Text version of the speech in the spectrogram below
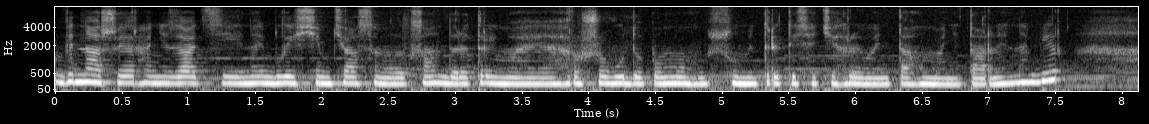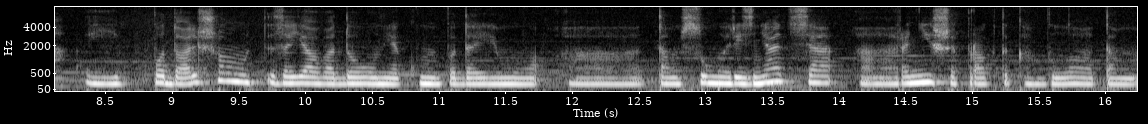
Від нашої організації найближчим часом Олександр отримає грошову допомогу в сумі 3 тисячі гривень та гуманітарний набір. І в подальшому заява до яку ми подаємо, там суми різняться. Раніше практика була там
